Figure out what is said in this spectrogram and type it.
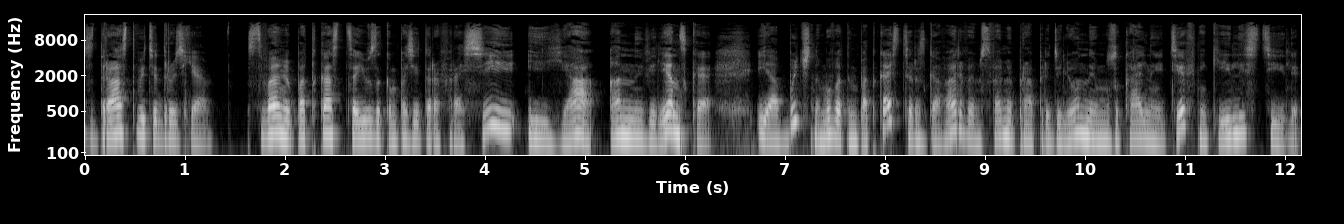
Здравствуйте, друзья! С вами подкаст Союза композиторов России и я, Анна Веленская. И обычно мы в этом подкасте разговариваем с вами про определенные музыкальные техники или стили.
